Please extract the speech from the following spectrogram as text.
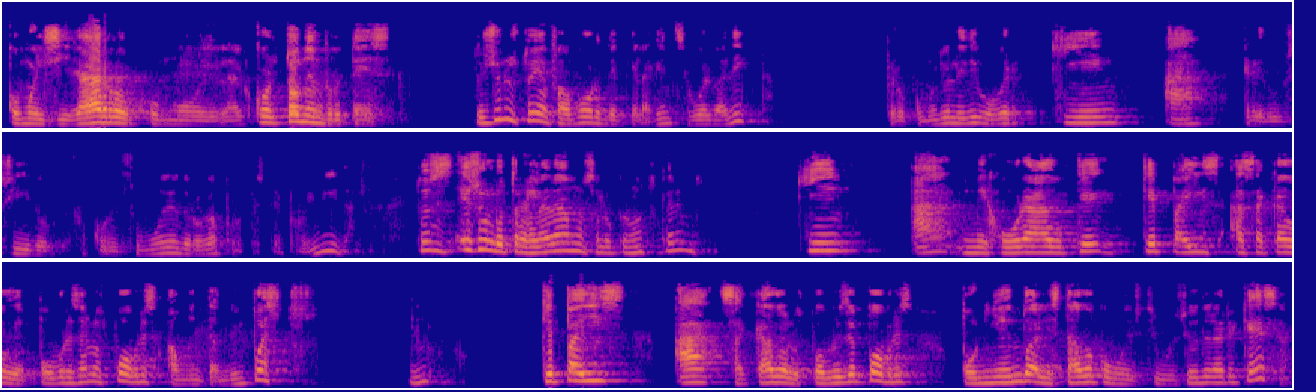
como el cigarro, como el alcohol, todo embrutece. Entonces yo no estoy a favor de que la gente se vuelva adicta, pero como yo le digo, ver quién ha reducido su consumo de droga porque esté prohibida. Entonces, eso lo trasladamos a lo que nosotros queremos. ¿Quién ha mejorado, qué, país ha sacado de pobres a los pobres aumentando impuestos? ¿Qué país ha sacado a los pobres de pobres poniendo al Estado como distribución de la riqueza?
